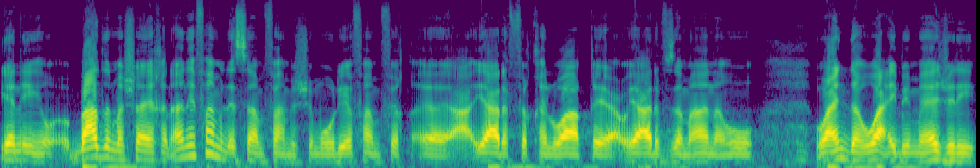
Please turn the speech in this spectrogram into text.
يعني بعض المشايخ الآن يفهم الإسلام فهم الشمول يفهم فقه يعرف فقه الواقع ويعرف زمانه وعنده وعي بما يجري.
